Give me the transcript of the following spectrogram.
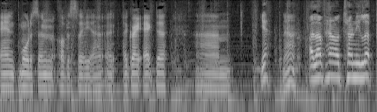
And Mortensen, obviously, uh, a, a, great actor. Um, yeah, no. I love how Tony Lip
